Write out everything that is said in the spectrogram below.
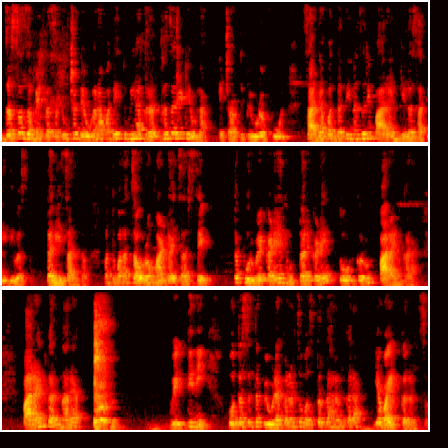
जसं जमेल तसं तुमच्या देवघरामध्ये तुम्ही हा ग्रंथ जरी ठेवला याच्यावरती पिवळं फूल साध्या पद्धतीनं जरी पारायण केलं साती दिवस तरी चालतं. पण तुम्हाला चौरंग मांडायचं असेल तर पूर्वेकडे आणि उत्तरेकडे तोंड करून पारायण करा. पारायण करणाऱ्या व्यक्तीने होत असेल तर पिवळ्या कलरचं वस्त्र धारण करा या व्हाईट कलरचं.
